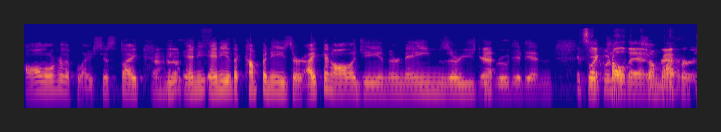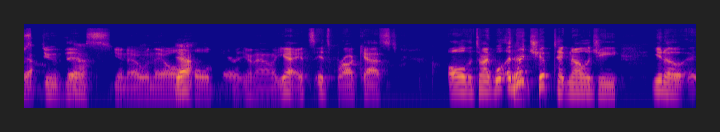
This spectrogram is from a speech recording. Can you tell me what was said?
all over the place, just like Uh-huh. any any of the companies, their iconology and their names are usually Yeah. rooted in It's like when all the somewhere. rappers Yeah. do this, you know, when they all Yeah. hold their, you know, yeah, it's it's broadcast all the time. Well, and that chip technology, you know, eh,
